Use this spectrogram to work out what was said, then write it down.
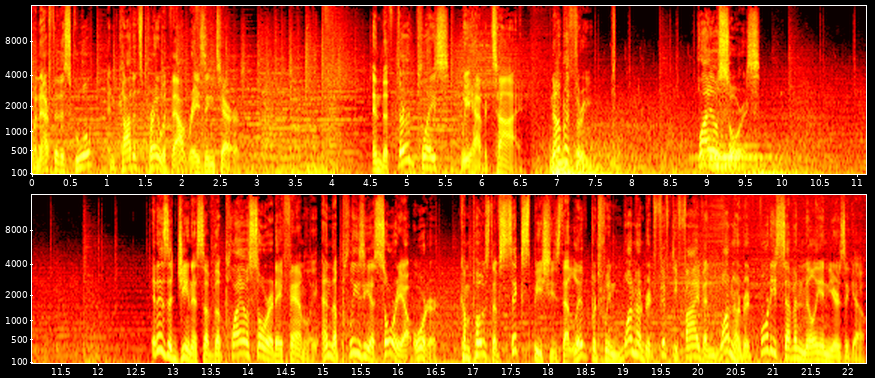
went after the school, and caught its prey without raising terror. In the third place, we have a tie. Number 3. Pliosaurus it is a genus of the Pliosauridae family and the Plesiosauria order, composed of six species that lived between 155 and 147 million years ago,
